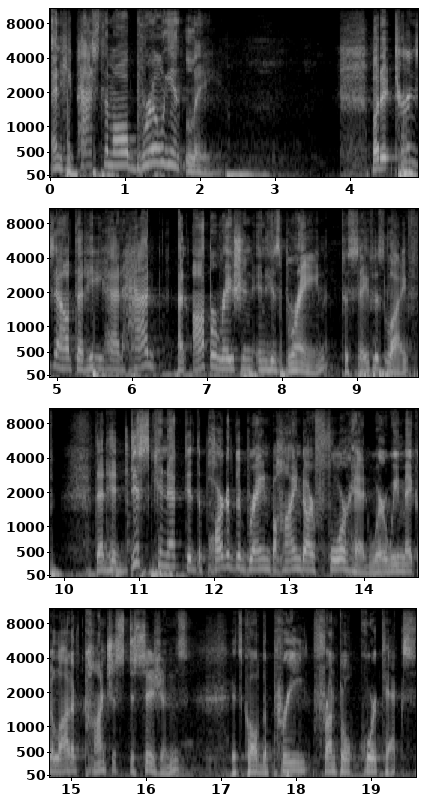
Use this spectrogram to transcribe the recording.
And he passed them all brilliantly. But it turns out that he had had an operation in his brain to save his life that had disconnected the part of the brain behind our forehead where we make a lot of conscious decisions. It's called the prefrontal cortex.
